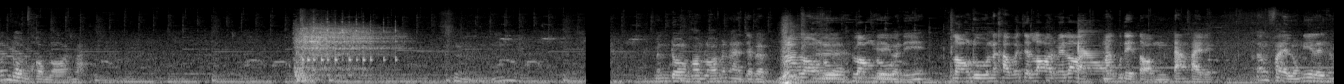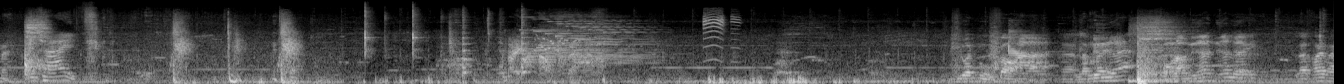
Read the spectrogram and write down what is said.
ต้องโดนความร้อนป่ะ มมันโดนความร้อนมันอาจจะแบบอะลองดูลองดูโเคกว่านี้ ลองดูนะครับว่าจะรอดไม่รอด มากูเดตต่อมึงตั้งไฟเลย ตั้งไฟลงนี่เลยใช่ไหมไม่ใช่ไฟขาวจ้ารวนหมูก่อนอ่าเออแล้วค่เนื้อยอของเราเนื้อเนื้อเลย แล้วค่อยไป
